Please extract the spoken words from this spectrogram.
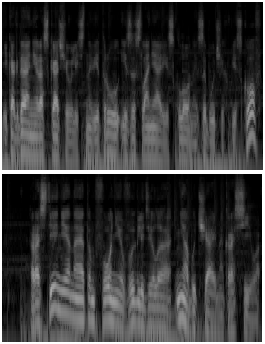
и когда они раскачивались на ветру и заслоняли склоны зыбучих песков, растение на этом фоне выглядело необычайно красиво.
